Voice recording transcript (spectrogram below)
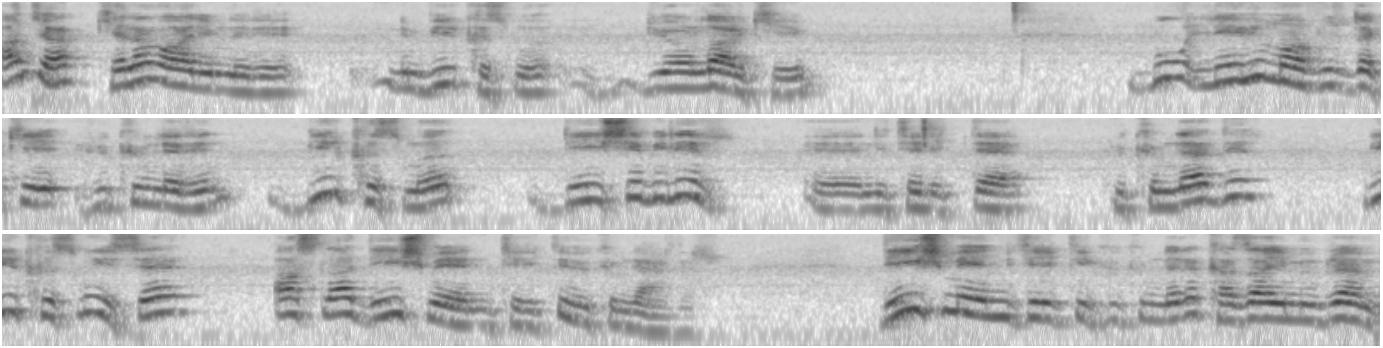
Ancak kelam alimlerinin bir kısmı diyorlar ki bu levh-i mahfuzdaki hükümlerin bir kısmı değişebilir e, nitelikte hükümlerdir. Bir kısmı ise asla değişmeyen nitelikte hükümlerdir. Değişmeyen nitelikteki hükümlere kazayı mübrem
